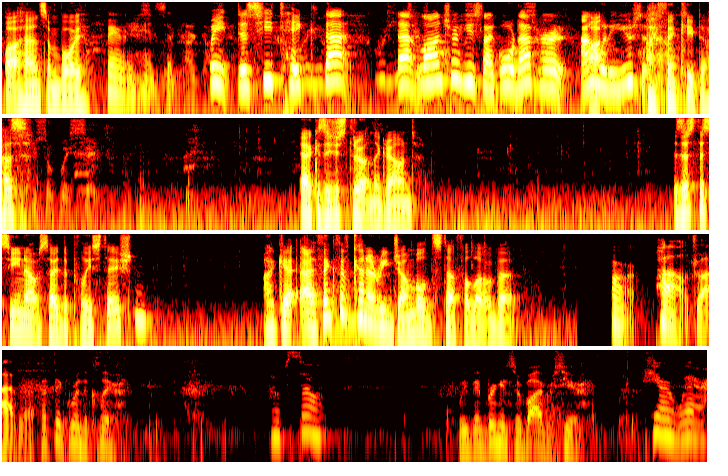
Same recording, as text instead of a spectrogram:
What a handsome boy. Very handsome. Wait, does he take that that launcher? He's like, oh, that hurt. I'm I- gonna use it. I now." think he does. Yeah, because he just threw it on the ground. Is this the scene outside the police station? I get. I think they've kind of rejumbled stuff a little bit. Or pile driver. I think we're in the clear. Hope so. We've been bringing survivors here. Here, where?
